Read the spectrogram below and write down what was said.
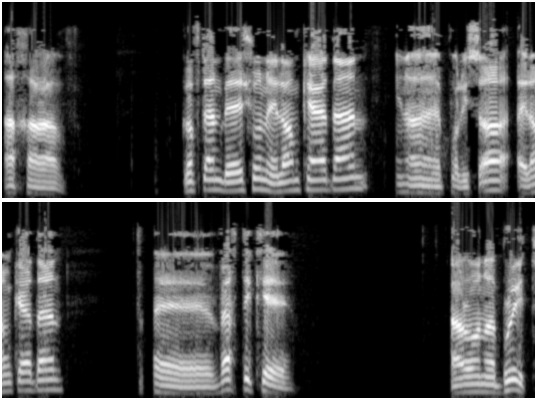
אחריו. گفتن بهشون اعلام کردن این پلیسا اعلام کردن وقتی که ارون بریت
